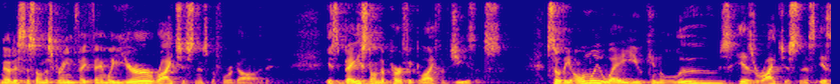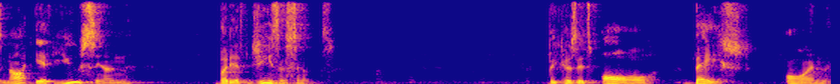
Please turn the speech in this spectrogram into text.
Notice this on the screen, faith family. Your righteousness before God is based on the perfect life of Jesus. So the only way you can lose his righteousness is not if you sin, but if Jesus sins. Because it's all based on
